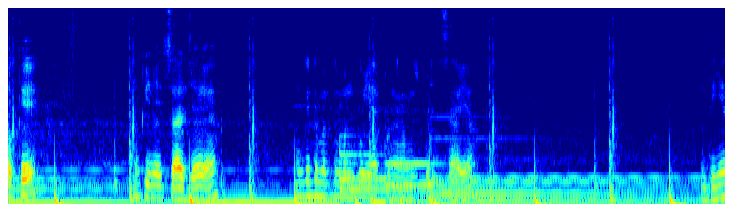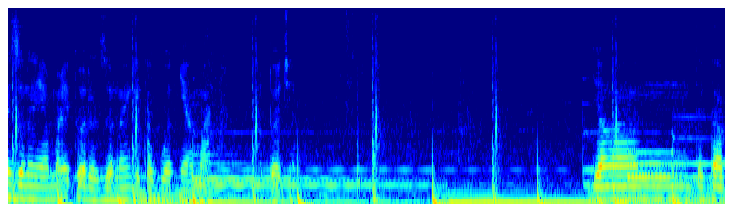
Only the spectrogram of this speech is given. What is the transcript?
Oke mungkin itu saja ya. Mungkin teman-teman punya pengalaman seperti saya. Intinya zona nyaman itu adalah zona yang kita buat nyaman. Itu aja. Jangan tetap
